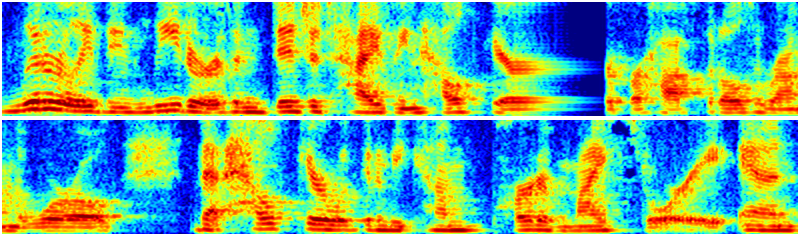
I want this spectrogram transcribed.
literally the leaders in digitizing healthcare for hospitals around the world that healthcare was going to become part of my story. And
